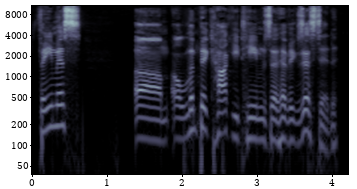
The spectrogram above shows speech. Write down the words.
famous um, Olympic hockey teams that have existed –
